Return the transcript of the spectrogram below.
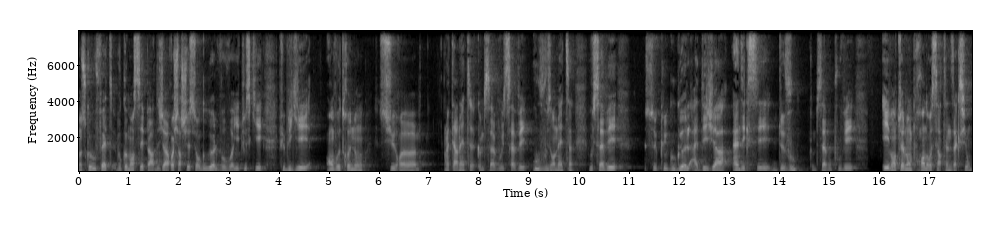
Donc ce que vous faites, vous commencez par déjà rechercher sur Google, vous voyez tout ce qui est publié en votre nom sur euh, Internet, comme ça vous savez où vous en êtes, vous savez ce que Google a déjà indexé de vous, comme ça vous pouvez éventuellement prendre certaines actions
